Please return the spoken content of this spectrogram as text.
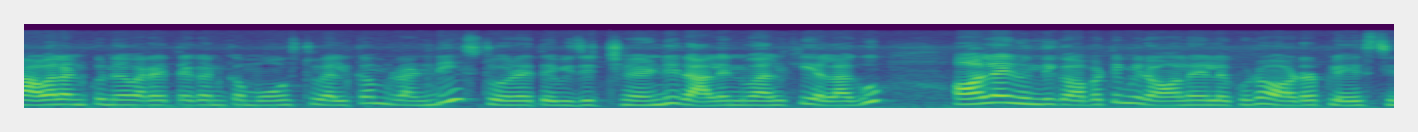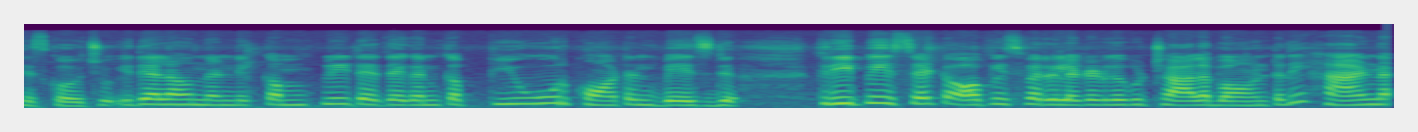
రావాలనుకునే వారైతే కనుక మోస్ట్ వెల్కమ్ రండి. స్టోర్ అయితే విజిట్ చేయండి. రాలేని వాళ్ళకి ఎలాగూ ఆన్లైన్ ఉంది కాబట్టి మీరు ఆన్లైన్లో కూడా ఆర్డర్ ప్లేస్ చేసుకోవచ్చు. ఇది ఎలా ఉందండి? కంప్లీట్ అయితే కనుక pure cotton based three piece set office wear రిలేటెడ్గా కూడా చాలా బాగుంటుంది. హ్యాండ్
